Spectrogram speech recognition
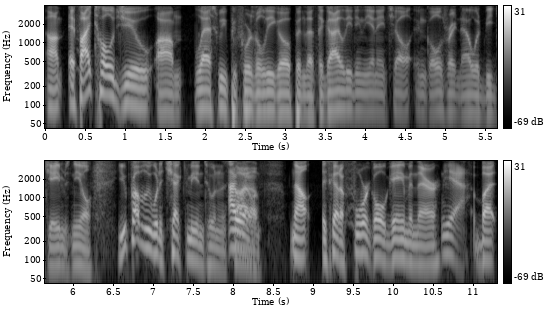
Um, if I told you um, last week before the league opened that the guy leading the NHL in goals right now would be James Neal, you probably would have checked me into an asylum. Now it's got a four goal game in there. Yeah. But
